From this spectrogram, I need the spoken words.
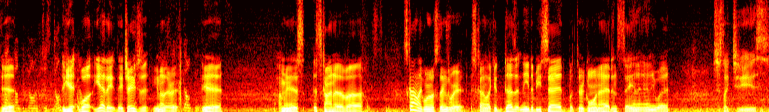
yeah. Not Dunkin' just Dunkin'. Yeah, well, yeah, they they changed it. You know that, right? Yeah. I mean, it's it's kind of uh, it's kind of like one of those things where it's kind of like it doesn't need to be said, but they're going ahead and saying it anyway. It's just like, jeez.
